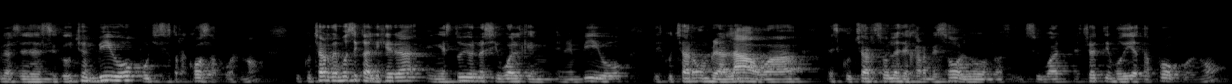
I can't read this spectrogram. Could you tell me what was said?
Pero si las escucho en vivo, pues es otra cosa, pues, ¿no? Escuchar de música ligera en estudio no es igual que en, en vivo, escuchar Hombre al Agua, escuchar Sueles dejarme solo, no es igual, el séptimo día tampoco, ¿no?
